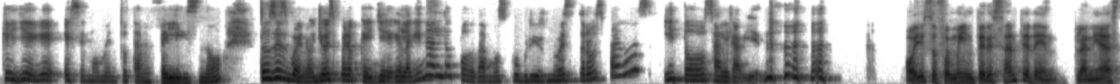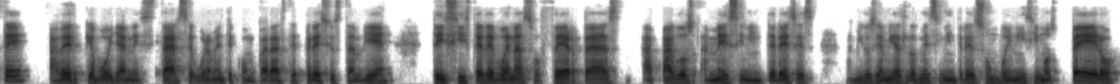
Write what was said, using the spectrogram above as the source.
que llegue ese momento tan feliz, ¿no? Entonces, bueno, yo espero que llegue el aguinaldo, podamos cubrir nuestros pagos y todo salga bien. Oye, esto fue muy interesante, Den. Planeaste a ver qué voy a necesitar, seguramente comparaste precios también, te hiciste de buenas ofertas, a pagos a mes sin intereses. Amigos y amigas, los meses sin intereses son buenísimos, pero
